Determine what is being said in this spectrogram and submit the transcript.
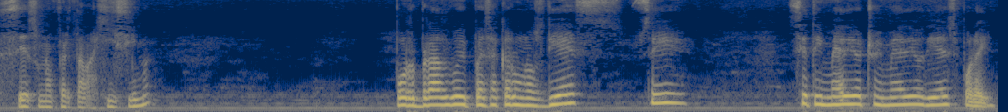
Sí es una oferta bajísima. Por Bradway puedes sacar unos 10 Sí. Siete y medio, ocho y medio, diez, por ahí.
